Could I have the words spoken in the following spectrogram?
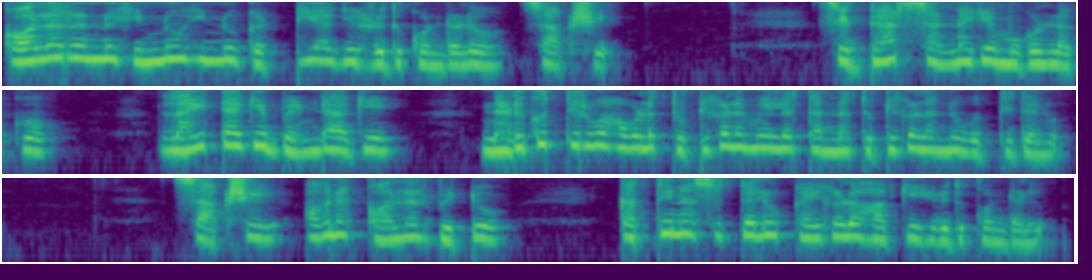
ಕಾಲರನ್ನು ಇನ್ನೂ ಇನ್ನೂ ಗಟ್ಟಿಯಾಗಿ ಹಿಡಿದುಕೊಂಡಳು ಸಾಕ್ಷಿ. ಸಿದ್ಧಾರ್ಥ್ ಸಣ್ಣಗೆ ಮುಗುಳ್ನಕ್ಕು ಲೈಟಾಗಿ ಬೆಂಡಾಗಿ ನಡುಗುತ್ತಿರುವ ಅವಳ ತುಟಿಗಳ ಮೇಲೆ ತನ್ನ ತುಟಿಗಳನ್ನು ಒತ್ತಿದನು. ಸಾಕ್ಷಿ ಅವನ ಕಾಲರ್ ಬಿಟ್ಟು ಕತ್ತಿನ ಸುತ್ತಲೂ ಕೈಗಳು ಹಾಕಿ ಹಿಡಿದುಕೊಂಡಳು.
